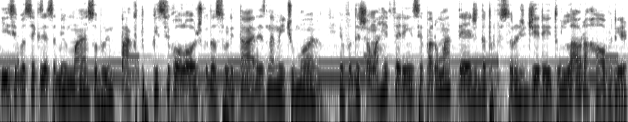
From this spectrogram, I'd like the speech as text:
E se você quiser saber mais sobre o impacto psicológico das solitárias na mente humana, eu vou deixar uma referência para uma TED da professora de Direito Laura Halvner,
